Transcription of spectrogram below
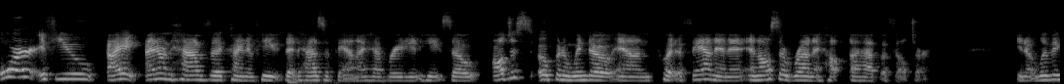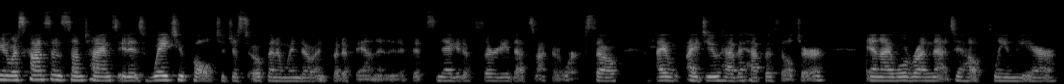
or if you i i don't have the kind of heat that has a fan i have radiant heat so i'll just open a window and put a fan in it and also run a, a hepa filter you know living in wisconsin sometimes it is way too cold to just open a window and put a fan in it if it's negative 30 that's not going to work so i i do have a hepa filter and i will run that to help clean the air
